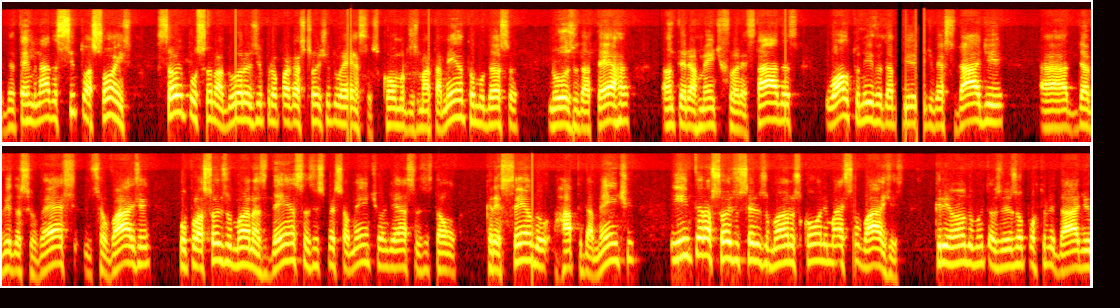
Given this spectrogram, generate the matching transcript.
determinadas situações são impulsionadoras de propagações de doenças, como desmatamento, mudança no uso da terra, anteriormente florestadas, o alto nível da biodiversidade, da vida silvestre, selvagem, populações humanas densas, especialmente onde essas estão crescendo rapidamente, e interações dos seres humanos com animais selvagens, criando muitas vezes oportunidade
